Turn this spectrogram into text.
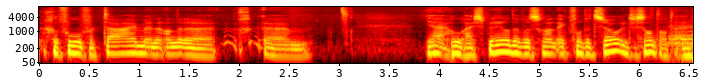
gevoel voor time en een andere. Um, ja, hoe hij speelde was gewoon. Ik vond het zo interessant altijd.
